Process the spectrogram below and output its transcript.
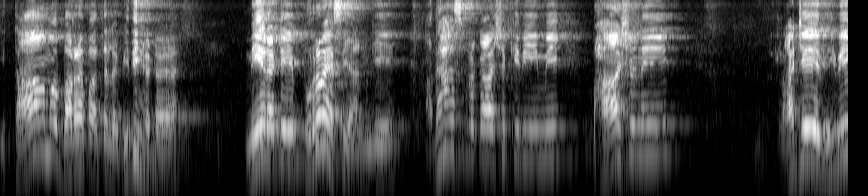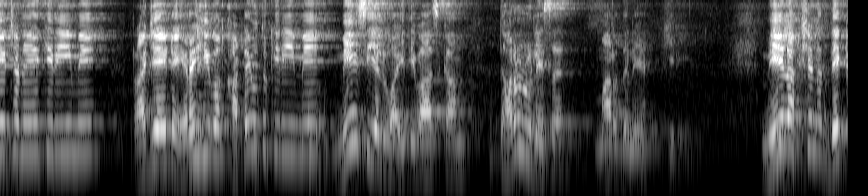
ඉතාම බරපතල විදිහට මේ රටේ පුරවැසියන්ගේ අදහස් ප්‍රකාශ කිරීමේ භාෂණයේ රජයේ විවේචනය කිරීමේ රජයට එරහිව කටයුතු කිරීමේ මේ සියලු අයිතිවාසිකම් දරුණු ලෙස මර්ධනය කිරීම. මේ ලක්ෂණ දෙක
